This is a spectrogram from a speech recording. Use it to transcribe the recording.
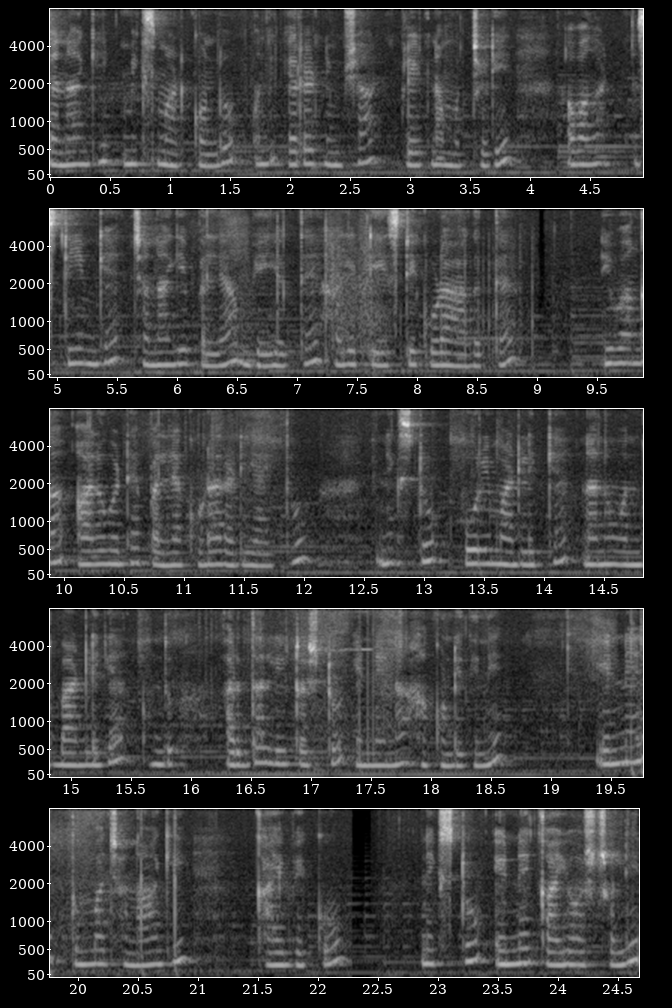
ಚೆನ್ನಾಗಿ ಮಿಕ್ಸ್ ಮಾಡಿಕೊಂಡು ಒಂದು ಎರಡು ನಿಮಿಷ ಪ್ಲೇಟ್ನ ಮುಚ್ಚಿಡಿ. ಆವಾಗ ಸ್ಟೀಮ್ಗೆ ಚೆನ್ನಾಗಿ ಪಲ್ಯ ಬೇಯುತ್ತೆ, ಹಾಗೆ ಟೇಸ್ಟಿ ಕೂಡ ಆಗುತ್ತೆ. ಇವಾಗ ಆಲೂಗಡ್ಡೆ ಪಲ್ಯ ಕೂಡ ರೆಡಿ ಆಯಿತು. ನೆಕ್ಸ್ಟು ಪೂರಿ ಮಾಡಲಿಕ್ಕೆ ನಾನು ಒಂದು ಬಾಣಲಿಗೆ ಒಂದು ಅರ್ಧ ಲೀಟ್ರಷ್ಟು ಎಣ್ಣೆನ ಹಾಕ್ಕೊಂಡಿದ್ದೀನಿ ಎಣ್ಣೆ ತುಂಬ ಚೆನ್ನಾಗಿ ಕಾಯಬೇಕು. ನೆಕ್ಸ್ಟು ಎಣ್ಣೆ ಕಾಯೋ ಅಷ್ಟರಲ್ಲಿ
